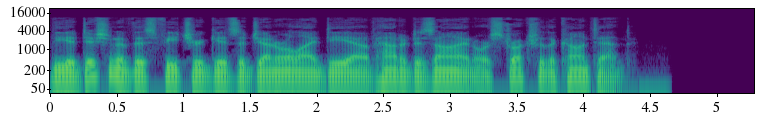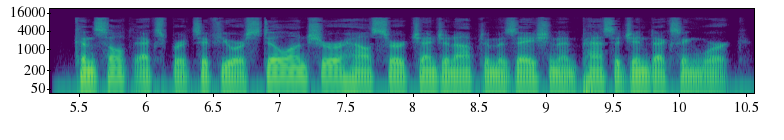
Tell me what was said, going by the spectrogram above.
The addition of this feature gives a general idea of how to design or structure the content. Consult experts if you are still unsure how search engine optimization and passage indexing work.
